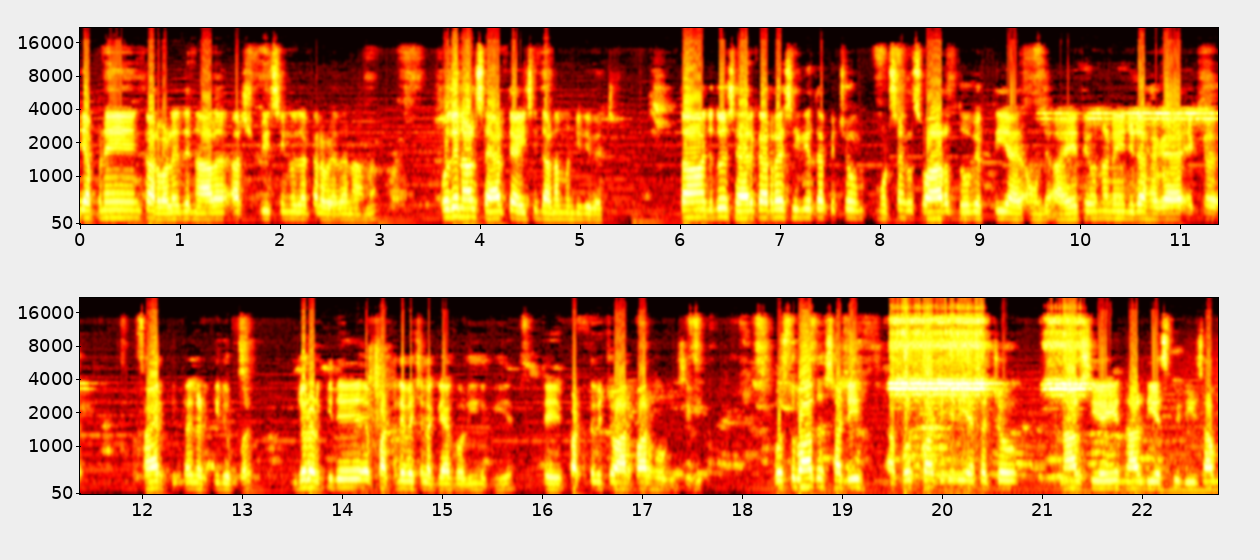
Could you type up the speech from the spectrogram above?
ਇਹ ਆਪਣੇ ਘਰ ਵਾਲੇ ਦੇ ਨਾਲ ਅਰਸ਼ਪ੍ਰੀਤ ਸਿੰਘ ਉਹਦਾ ਘਰ ਵਾਲੇ ਦਾ ਨਾਮ ਹੈ। ਉਹਦੇ ਨਾਲ ਸੈਰ ਤੇ ਆਈ ਸੀ ਦਾਣਾ ਮੰਡੀ ਦੇ ਵਿੱਚ। ਤਾਂ ਜਦੋਂ ਇਹ ਸੈਰ ਕਰ ਰਹੇ ਸੀਗੇ, ਤਾਂ ਪਿੱਛੋਂ ਮੋਟਰਸਾਈਕਲ ਸਵਾਰ ਦੋ ਵਿਅਕਤੀ ਆਉਂਦੇ- ਆਏ ਤੇ ਉਹਨਾਂ ਨੇ ਜਿਹੜਾ ਹੈਗਾ ਇੱਕ ਫਾਇਰ ਕੀਤਾ ਲੜਕੀ ਦੇ ਉੱਪਰ, ਜੋ ਲੜਕੀ ਦੇ ਪੱਟ ਦੇ ਵਿੱਚ ਲੱਗਿਆ, ਗੋਲੀ ਲੱਗੀ ਹੈ ਤੇ ਪੱਟ ਦੇ ਵਿੱਚੋਂ ਆਰ-ਪਾਰ ਹੋ ਗਈ ਸੀਗੀ। ਉਸ ਤੋਂ ਬਾਅਦ ਸਾਡੀ ਪੁਲਿਸ ਪਾਰਟੀ ਜਿਹੜੀ ਐਸਐਚਓ ਨਾਲ ਸੀਆਈ ਨਾਲ ਡੀਐਸਪੀ ਡੀ ਸਾਹਿਬ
